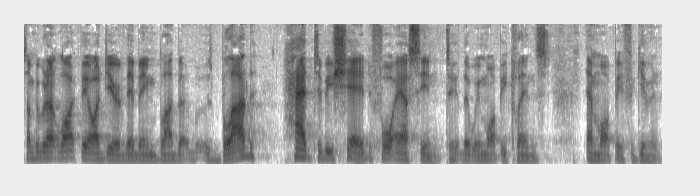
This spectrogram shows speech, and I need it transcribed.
Some people don't like the idea of there being blood, but it was blood had to be shed for our sin, to, that we might be cleansed and might be forgiven.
